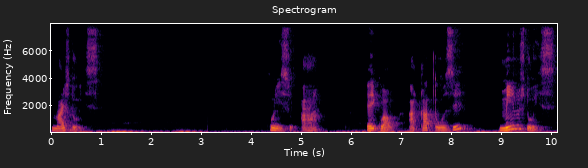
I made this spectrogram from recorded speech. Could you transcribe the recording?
mais 2. Com isso, A é igual a 14 menos 2.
